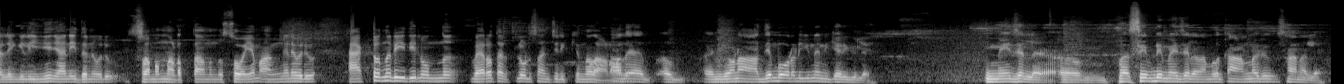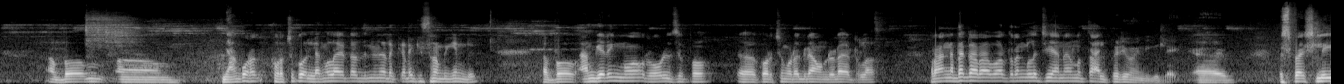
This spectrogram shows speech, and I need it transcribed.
അല്ലെങ്കിൽ ഇനി ഞാൻ ഇതിനൊരു ശ്രമം നടത്താമെന്ന് സ്വയം അങ്ങനെ ഒരു ആക്ടർ എന്ന രീതിയിൽ ഒന്ന് വേറെ തരത്തിലോട്ട് സഞ്ചരിക്കുന്നതാണ് അതെ? എനിക്ക് തോന്നുന്നു ആദ്യം ബോറടിക്കുന്നത് എനിക്കായിരിക്കില്ലേ ഇമേജ് അല്ലേ? പെർസീവ്ഡ് ഇമേജ് അല്ലേ? നമ്മൾ കാണുന്ന ഒരു സാധനമല്ലേ? അപ്പം ഞാൻ കുറ കുറച്ച് കൊല്ലങ്ങളായിട്ട് അതിന് ഇടയ്ക്കിടയ്ക്ക് ശ്രമിക്കുന്നുണ്ട്. അപ്പോൾ I am getting more roles ഇപ്പോൾ കുറച്ചും കൂടെ ഗ്രൗണ്ടഡ് ആയിട്ടുള്ള അപ്പോൾ അങ്ങനത്തെ കഥാപാത്രങ്ങൾ ചെയ്യാനാണ് താല്പര്യം എനിക്കില്ലേ. എസ്പെഷ്യലി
